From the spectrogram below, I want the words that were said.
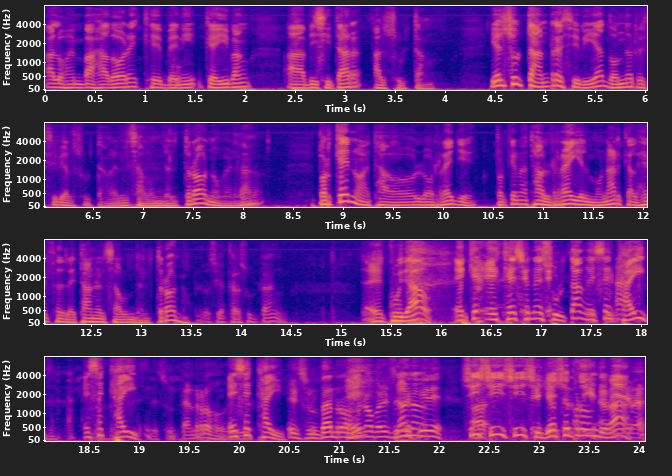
a los embajadores que, veni- que iban a visitar al sultán. Y el sultán recibía, ¿dónde recibía el sultán? En el salón del trono, ¿verdad? ¿Por qué no ha estado los reyes? ¿Por qué no ha estado el rey, el monarca, el jefe del Estado en el salón del trono? Pero si hasta el sultán. Eh, cuidado, es que, es que ese no es sultán, ese es Caíd, ese es Caíd. El sultán rojo. Ese es Caíd. El sultán rojo, ¿Eh? no, pero él se No, no. refiere Sí, sí, sí, sí, yo sé por dónde va.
